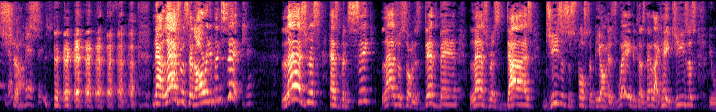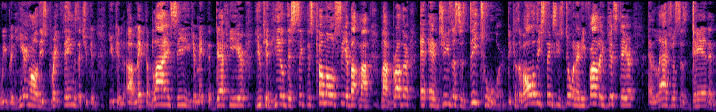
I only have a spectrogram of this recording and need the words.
Shucks. now Lazarus had already been sick. Lazarus has been sick. Lazarus on his deathbed. Lazarus dies. Jesus is supposed to be on his way because they're like, "Hey, Jesus, we've been hearing all these great things that you can you can uh, make the blind see, you can make the deaf hear, you can heal this sickness. Come on, see about my my brother." And, and Jesus is detoured because of all these things he's doing, and he finally gets there, and Lazarus is dead, and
